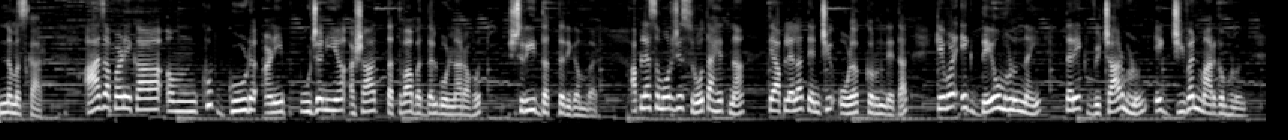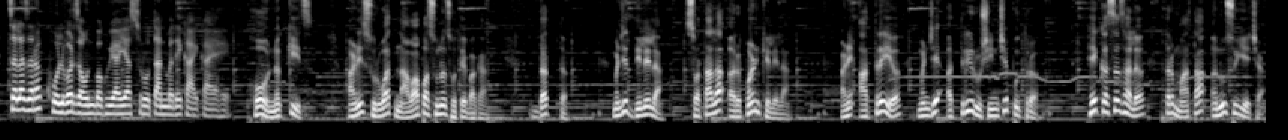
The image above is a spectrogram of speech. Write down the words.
नमस्कार. आज आपण एका खूप गूढ आणि पूजनीय अशा तत्वाबद्दल बोलणार आहोत श्री दत्त दिगंबर. आपल्यासमोर जे स्रोत आहेत ना ते आपल्याला त्यांची ओळख करून देतात. केवळ एक देव म्हणून नाही तर एक विचार म्हणून एक जीवन मार्ग म्हणून. चला जरा खोलवर जाऊन बघूया या स्रोतांमध्ये काय काय आहे. हो नक्कीच. आणि सुरुवात नावापासूनच होते बघा. दत्त म्हणजे दिलेला स्वतःला अर्पण केलेला. आणि आत्रेय म्हणजे अत्री ऋषींचे पुत्र. हे कसं झालं? तर माता अनुसूयेच्या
